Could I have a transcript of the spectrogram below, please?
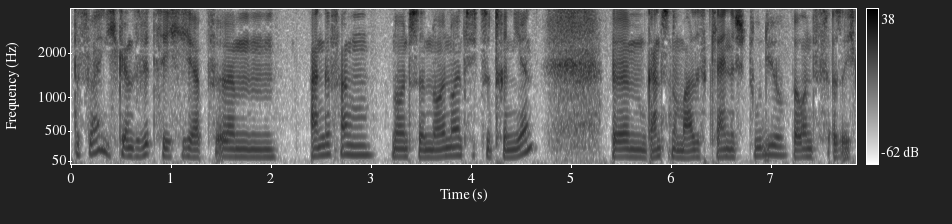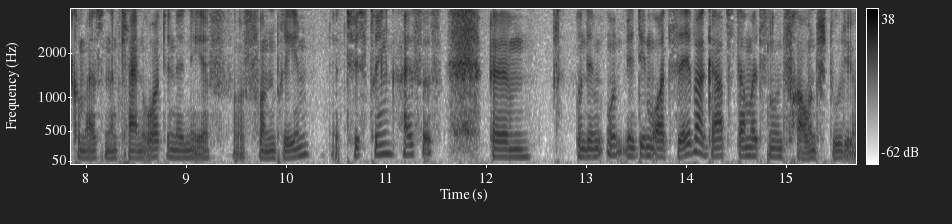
Das war eigentlich ganz witzig. Ich habe ähm, angefangen 1999 zu trainieren. Ähm, ganz normales kleines Studio bei uns. Also ich komme aus einem kleinen Ort in der Nähe von Bremen. Der Twistring heißt es. Ähm, und in, in, dem Ort selber gab es damals nur ein Frauenstudio.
